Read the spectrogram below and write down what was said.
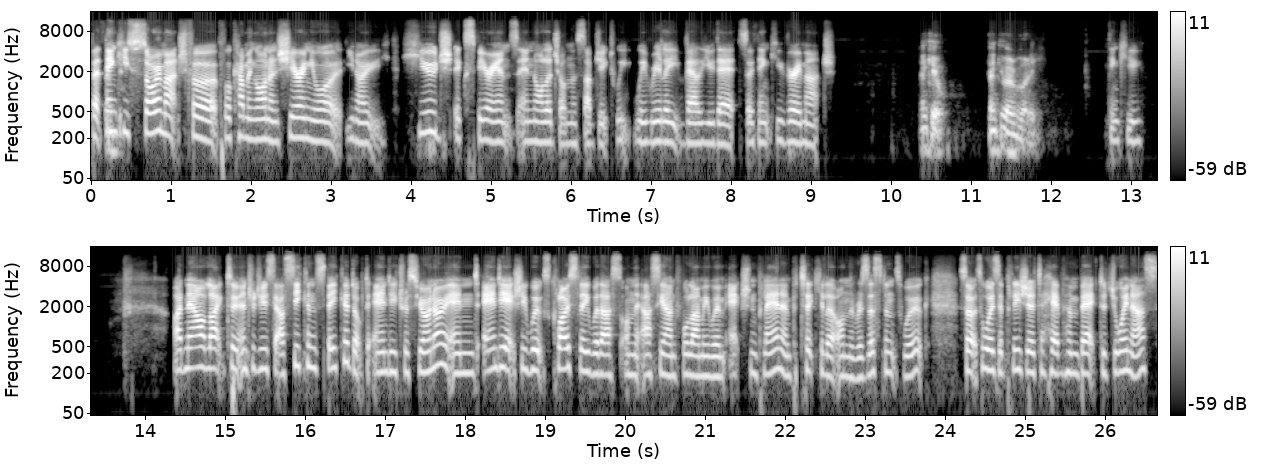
But thank, thank you. you so much for, for coming on and sharing your, you know, huge experience and knowledge on the subject. We, we really value that. So thank you very much. Thank you. Thank you, everybody. Thank you. I'd now like to introduce our second speaker, Dr. Andi Trisyono. And Andi actually works closely with us on the ASEAN Fall Armyworm Action Plan, in particular on the resistance work. So it's always a pleasure to have him back to join us.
